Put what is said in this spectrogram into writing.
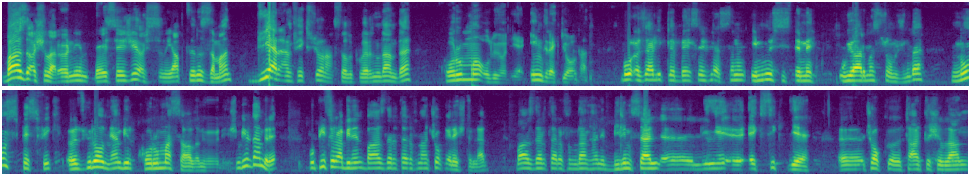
Bazı aşılar örneğin BCG aşısını yaptığınız zaman diğer enfeksiyon hastalıklarından da korunma oluyor diye indirekt yoldan. Bu özellikle BCG aşısının immün sistemi uyarması sonucunda non-spesifik, özgül olmayan bir korunma sağlanıyor diye. Şimdi birdenbire bu Peter Abbey'nin bazıları tarafından çok eleştirilen, bazıları tarafından hani bilimselliği e, eksik diye e, çok e, tartışılan,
